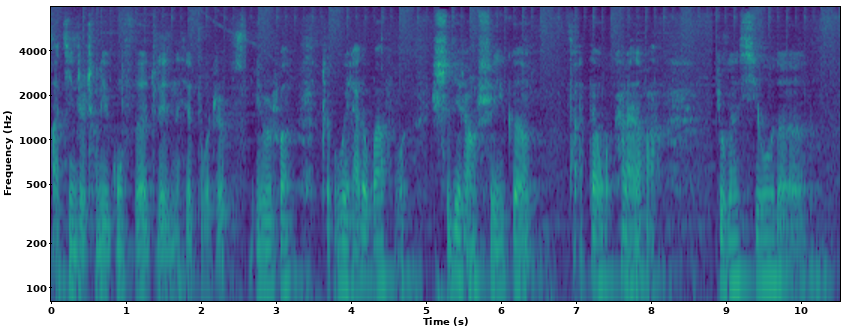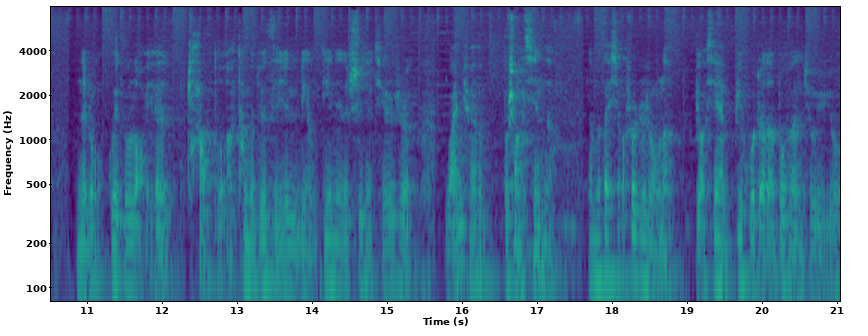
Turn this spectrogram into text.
啊，禁止成立公司之类的那些组织。也就是说，这个未来的官府实际上是一个啊，在我看来的话，就跟西欧的。那种贵族老爷差不多啊，他们对自己领地内的事情其实是完全不上心的。那么在小说之中呢，表现庇护者的部分就有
